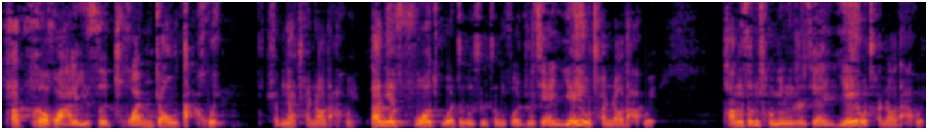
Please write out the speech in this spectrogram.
他策划了一次传召大会。什么叫传召大会？当年佛陀正式成佛之前也有传召大会，唐僧成名之前也有传召大会。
